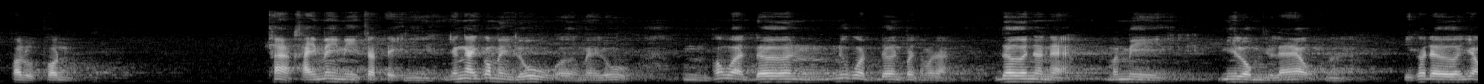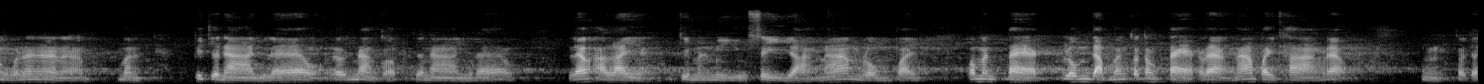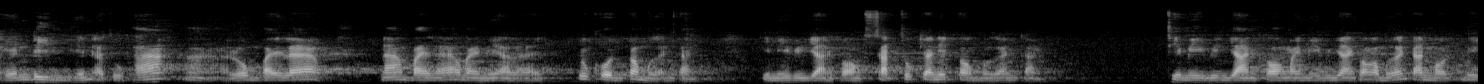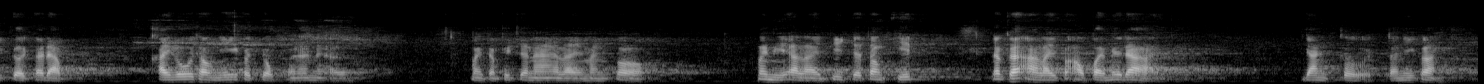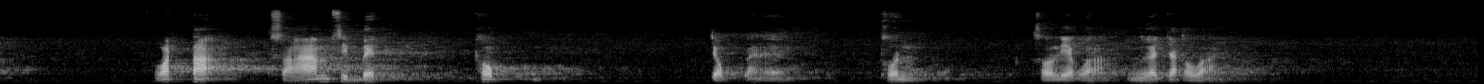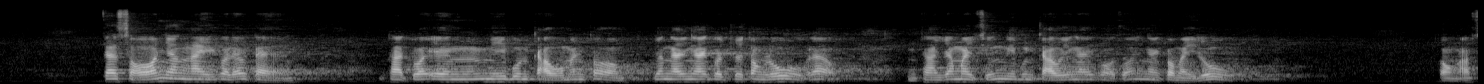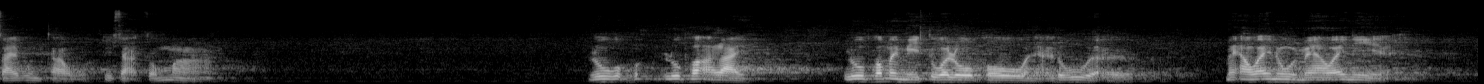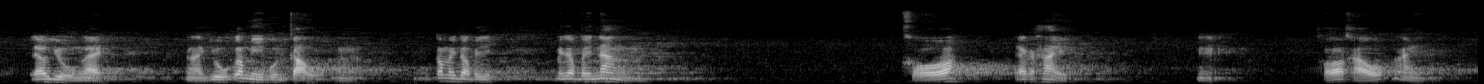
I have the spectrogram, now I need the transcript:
พอหลุดพ้น ถ้าใครไม่มีสตินี่ยังไงก็ไม่รู้ เออ ไม่รู้เพราะว่าเดินนึกว่าเดินไปธรรมดาเดินนั่นแหละมันมีมีลมอยู่แล้วที่เขาเดินย่องวันนั้นน่ะมันพิจารณาอยู่แล้ว แล้วนั่งก็พิจารณาอยู่แล้ว แล้วอะไรอะที่มันมีอยู่สี่อย่างน้ำลมไฟพอมันแตกลมดับมันก็ต้องแตกแล้วน้ำไปทางแล้ว ก็จะเห็นดินเห็นอสุภะลมไปแล้ว น้ำไปแล้วไม่มีอะไร ทุกคนก็เหมือนกัน ที่มีวิญญาณของสัตว์ทุกชนิดก็เหมือนกัน ที่มีวิญญาณของไม่มีวิญญาณของก็เหมือนกันหมด มีเกิดกระดับ ใครรู้เท่านี้ก็จบเท่านั้นนะเออไม่ต้องพิจารณาอะไรมันก็ไม่มีอะไรที่จะต้องคิด แล้วก็อะไรก็เอาไปไม่ได้ ยันเกิด ตอนนี้ก็ วัตตะสามสิบเบ็ดพบ จบกันเองพ้นเขาเรียกว่าเหนือจักรวาลจะสอนยังไงก็แล้วแต่ ถ้าตัวเองมีบุญเก่ามันก็ยังไงไงก็จะต้องรู้แล้ว ถ้ายังไม่ถึงมีบุญเก่ายังไง ก็สอนยังไงก็ไม่รู้ ต้องอาศัยบุญเก่าที่สะสมมา รู้รู้เพราะอะไร รู้เพราะไม่มีตัวโลโพเนี่ยรู้เออ ไม่เอาไอ้นู่นไม่เอาไอ้นี่ แล้วอยู่ไงออยู่ก็มีบุญเก่าอก็ไม่ต้องไป ไม่ต้องไปนั่ง ขอแล้วก็ให้ขอเขาให้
